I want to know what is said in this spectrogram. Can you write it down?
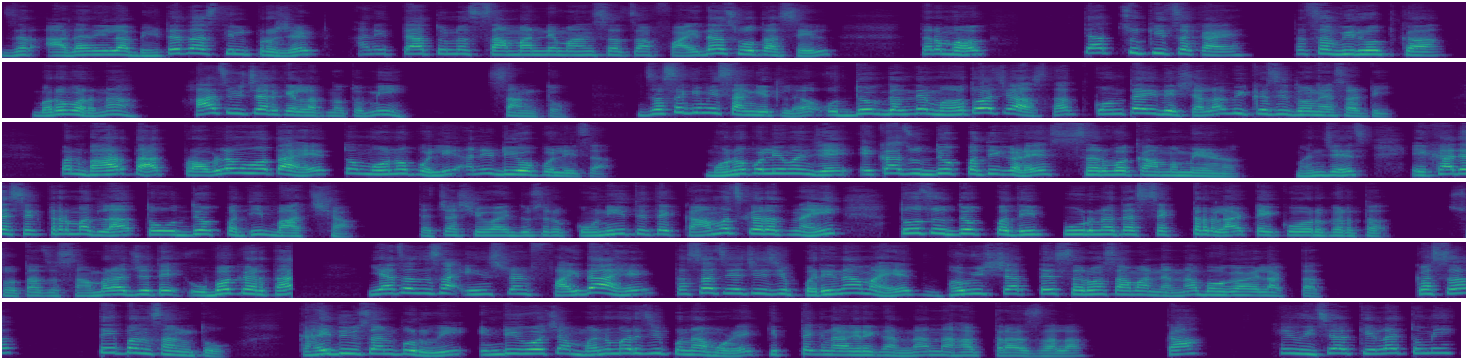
जर अदानीला भेटत असतील प्रोजेक्ट आणि त्यातूनच सामान्य माणसाचा फायदाच होत असेल तर मग त्यात चुकीचं काय? त्याचा विरोध का? बरोबर ना? हाच विचार केलात ना तुम्ही? सांगतो. जसं की मी सांगितलं उद्योगधंदे महत्त्वाचे असतात कोणत्याही देशाला विकसित होण्यासाठी. पण भारतात प्रॉब्लेम होत आहे तो मोनोपोली आणि डिओपोलीचा मोनोपोली म्हणजे एकाच उद्योगपतीकडे सर्व कामं मिळणं. म्हणजेच एखाद्या सेक्टरमधला तो उद्योगपती बादशाह. त्याच्याशिवाय दुसरं कोणीही तिथे कामच करत नाही. तोच उद्योगपती पूर्ण त्या सेक्टरला टेक ओव्हर करतं. स्वतःचं साम्राज्य ते उभं करतात. याचा जसा इन्स्टंट फायदा आहे तसाच याचे जे परिणाम आहेत भविष्यात ते सर्वसामान्यांना भोगावे लागतात. कसं? ते पण सांगतो. काही दिवसांपूर्वी इंडिगोच्या मनमर्जीपणामुळे कित्येक नागरिकांना नाहक त्रास झाला. का? हे विचार केलाय तुम्ही?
